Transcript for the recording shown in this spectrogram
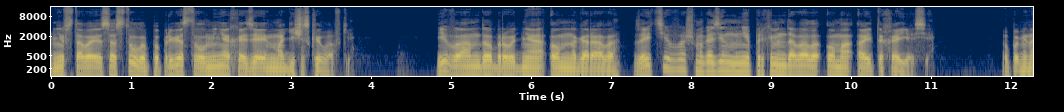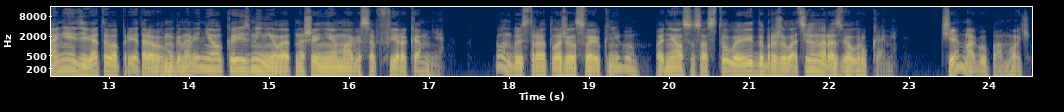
не вставая со стула, поприветствовал меня хозяин магической лавки. «И вам доброго дня, Ом Нагарава. Зайти в ваш магазин мне порекомендовала Ома Айта Хаяси. Упоминание девятого претора в мгновение ока изменило отношение мага Сапфира ко мне. Он быстро отложил свою книгу, поднялся со стула и доброжелательно развел руками. «Чем могу помочь?»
